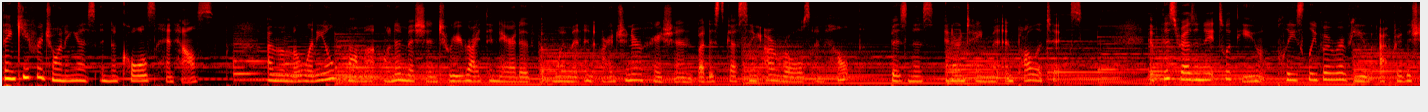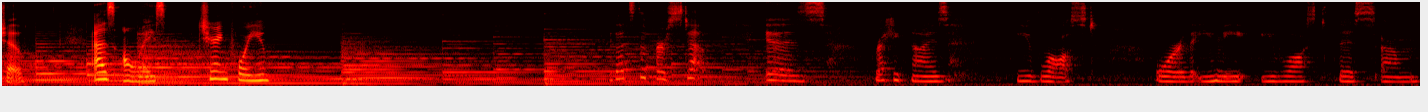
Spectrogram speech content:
Thank you for joining us in Nicole's Henhouse. I'm a millennial mama on a mission to rewrite the narrative of women in our generation by discussing our roles in health, business, entertainment, and politics. If this resonates with you, please leave a review after the show. As always, cheering for you. That's the first step is recognize you've lost or that you need you've lost this um,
